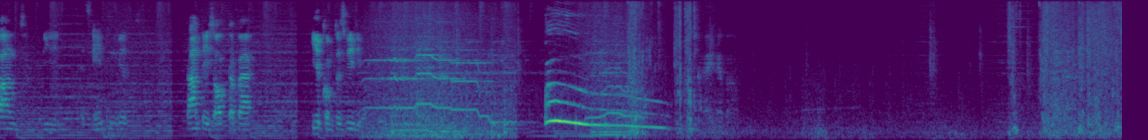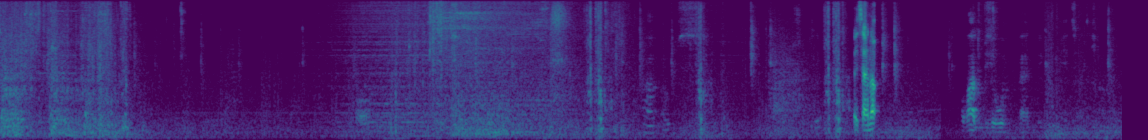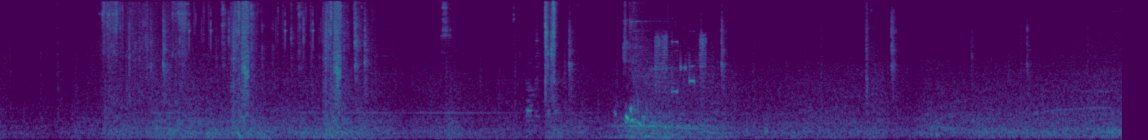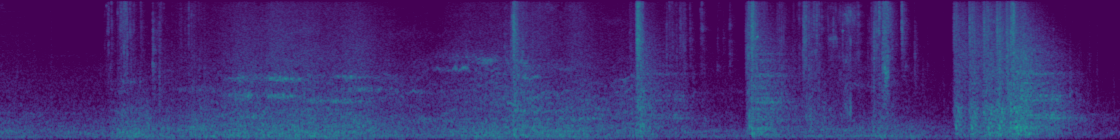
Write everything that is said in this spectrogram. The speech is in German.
gespannt, wie es enden wird. Dante ist auch dabei. Hier kommt das Video. Ist einer. Oh, du bist so weit weg von mir jetzt. Warte, ich komme. Bist du? Ich war mit dabei.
